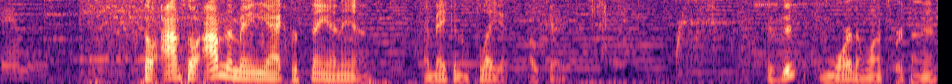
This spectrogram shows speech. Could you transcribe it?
Family. So I'm so I'm the maniac for staying in and making them play it. Okay. Is this more than once per turn?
